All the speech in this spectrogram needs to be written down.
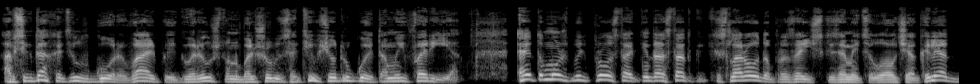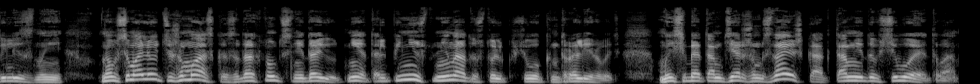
а всегда ходил в горы, в Альпы и говорил, что на большой высоте все другое, там эйфория. Это может быть просто от недостатка кислорода, прозаически заметил Волчак, или от белизны. Но в самолете же маска, задохнуться не дают. Нет, альпинисту не надо столько всего контролировать. Мы себя там держим, знаешь как, там не до всего этого».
